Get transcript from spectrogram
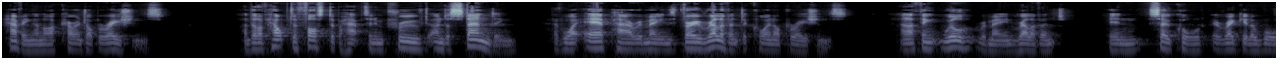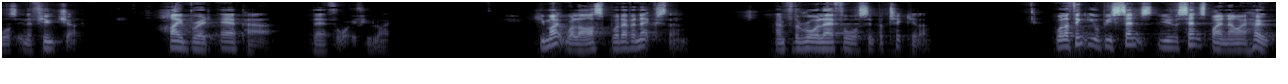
having on our current operations, and that I've helped to foster perhaps an improved understanding of why air power remains very relevant to COIN operations, and I think will remain relevant in so-called irregular wars in the future. Hybrid air power, therefore, if you like. You might well ask, whatever next then? and for the Royal Air Force in particular? Well, I think you'll be sensed, you'll have sensed by now, I hope,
